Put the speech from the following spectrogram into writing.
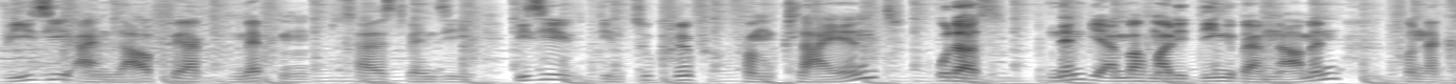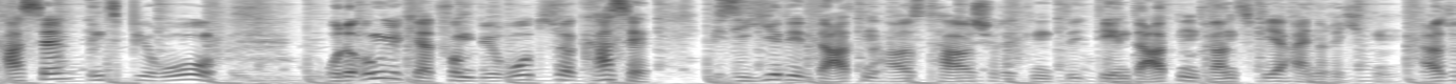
wie Sie ein Laufwerk mappen. Das heißt, wenn Sie, wie Sie den Zugriff vom Client oder nennen wir einfach mal die Dinge beim Namen, von der Kasse ins Büro oder umgekehrt vom Büro zur Kasse, wie Sie hier den Datenaustausch oder den, den Datentransfer einrichten. Also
